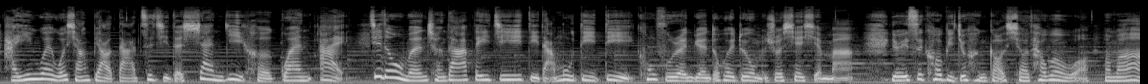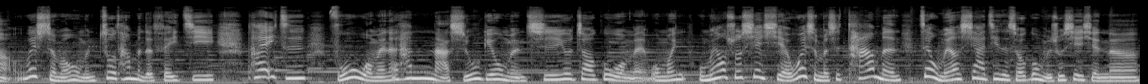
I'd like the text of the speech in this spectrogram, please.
还因为我想表达自己的善意和关爱。记得我们乘搭飞机抵达目的地，空服人员都会对我们说谢谢吗？有一次，Kobe 就很搞笑，他问我妈妈：“为什么我们坐他们的飞机，他一直服务我们呢？他拿食物给我们吃，又照顾我们，我们我们要说谢谢，为什么是他们在我们要下机的时候跟我们说谢谢呢？”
